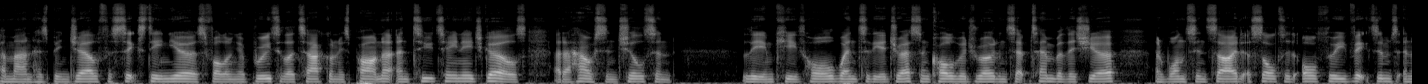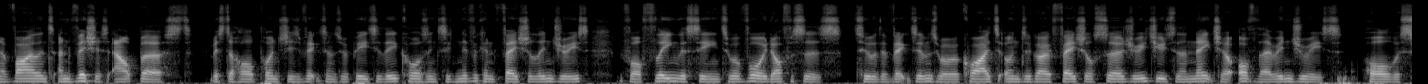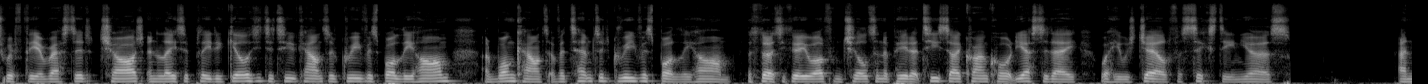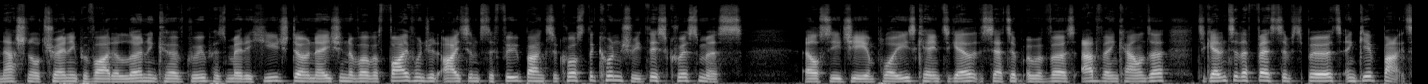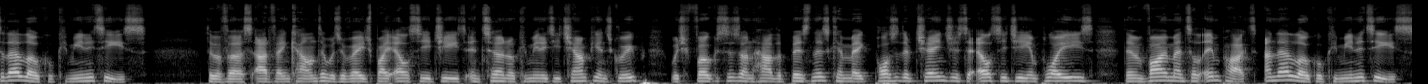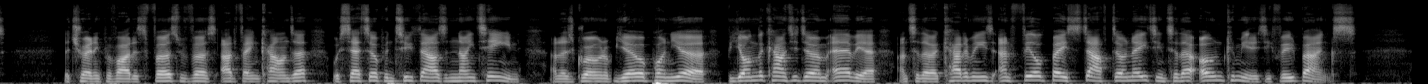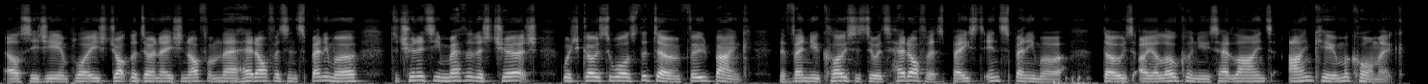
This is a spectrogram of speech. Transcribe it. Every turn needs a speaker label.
Speaker 1: A man has been jailed for 16 years following a brutal attack on his partner and two teenage girls at a house in Chilton. Liam Keith Hall went to the address on Coleridge Road in September this year and once inside assaulted all three victims in a violent and vicious outburst. Mr. Hall punched his victims repeatedly, causing significant facial injuries before fleeing the scene to avoid officers. Two of the victims were required to undergo facial surgery due to the nature of their injuries. Hall was swiftly arrested, charged, and later pleaded guilty to two counts of grievous bodily harm and one count of attempted grievous bodily harm. The 33 year old from Chilton appeared at Teesside Crown Court yesterday, where he was jailed for 16 years. A national training provider Learning Curve Group has made a huge donation of over 500 items to food banks across the country this Christmas. LCG employees came together to set up a reverse advent calendar to get into the festive spirit and give back to their local communities. The reverse advent calendar was arranged by LCG's internal community champions group, which focuses on how the business can make positive changes to LCG employees, their environmental impact, and their local communities. The training provider's first reverse advent calendar was set up in 2019 and has grown year upon year beyond the County Durham area and to their academies and field based staff donating to their own community food banks. LCG employees drop the donation off from their head office in Spennymoor to Trinity Methodist Church, which goes towards the Durham Food Bank, the venue closest to its head office based in Spennymoor. Those are your local news headlines. I'm Kieran McCormick.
